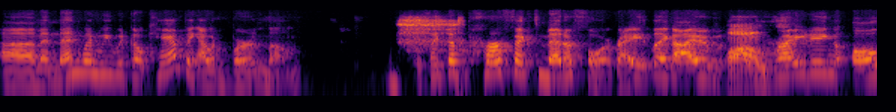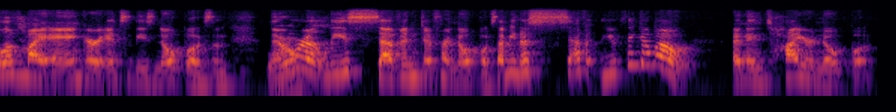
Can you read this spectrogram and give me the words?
Um, and then when we would go camping, I would burn them. It's like the perfect metaphor, right? Like I'm Wow. writing all of my anger into these notebooks, and there Wow. were at least seven different notebooks. I mean, a seven. You think about an entire notebook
